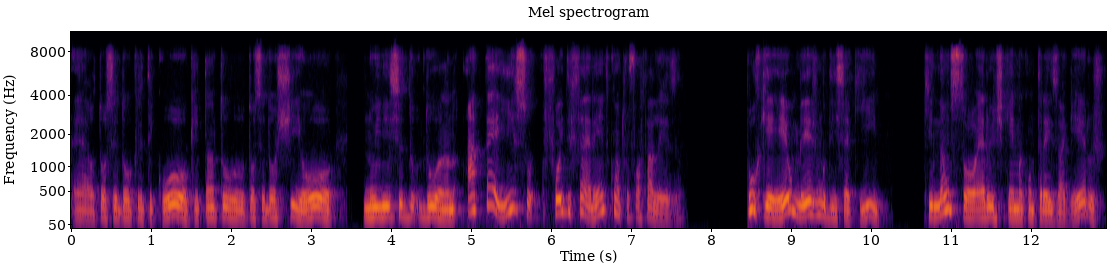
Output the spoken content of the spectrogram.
é, o torcedor criticou, que tanto o torcedor chiou no início do, do, ano. Até isso foi diferente contra o Fortaleza. Porque eu mesmo disse aqui que não só era um esquema com três zagueiros,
